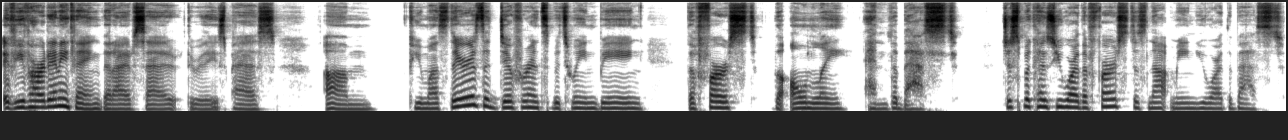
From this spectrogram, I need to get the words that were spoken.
if you've heard anything that I've said through these past um, few months, there is a difference between being the first, the only, and the best. Just because you are the first does not mean you are the best.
